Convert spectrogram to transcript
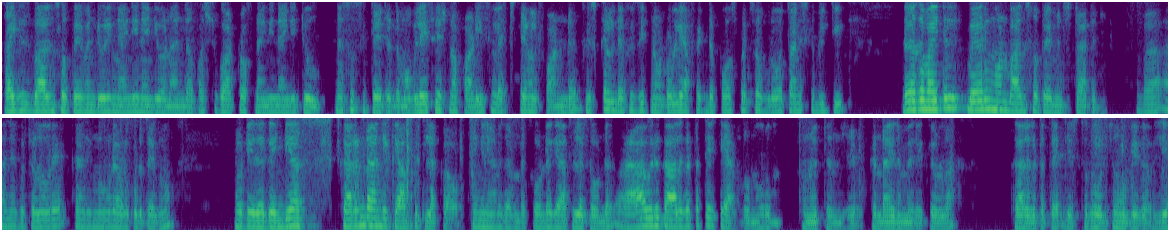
Crisis balance of payment during 1991 and the first quarter of 1992 necessitated the mobilization of additional external fund. Fiscal deficit not only affect the prospects of growth and stability, there is a vital bearing on balance of payment strategy. അതിനെക്കുറിച്ചുള്ള കുറെ കാര്യങ്ങളും കൂടെ അവിടെ കൊടുത്തേക്കുന്നു നോട്ട് ചെയ്തേക്കുക India current and capital account എങ്ങനെയാണ് കറണ്ട് അക്കൗണ്ട് ക്യാപിറ്റൽ അക്കൗണ്ട് ആ ഒരു കാലഘട്ടത്തേക്കാണ് തൊണ്ണൂറും തൊണ്ണൂറ്റഞ്ച് രണ്ടായിരം വരെയൊക്കെയുള്ള കാലഘട്ടത്തെ ജസ്റ്റ് ഒന്ന് ഓടിച്ചു നോക്കിയേക്കാം വലിയ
